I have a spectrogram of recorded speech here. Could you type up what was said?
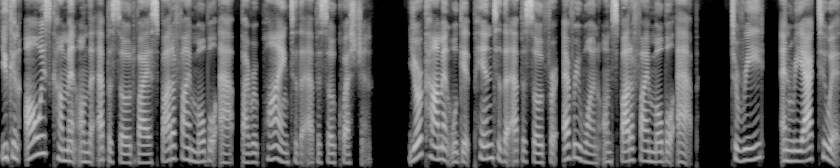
You can always comment on the episode via Spotify mobile app by replying to the episode question. Your comment will get pinned to the episode for everyone on Spotify mobile app to read and react to it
